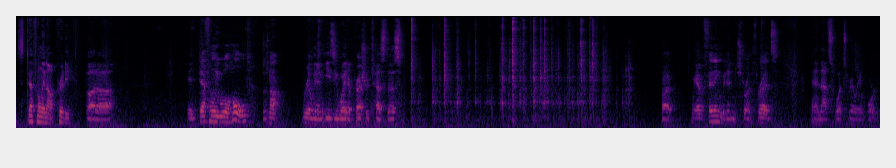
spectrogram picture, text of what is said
It's definitely not pretty, but uh, it definitely will hold. There's not really an easy way to pressure test this. But we have a fitting, we didn't destroy the threads, and that's what's really important.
